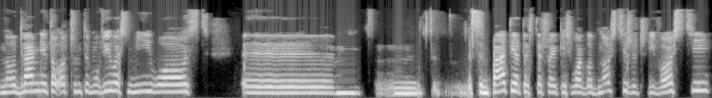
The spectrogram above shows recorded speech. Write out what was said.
no dla mnie to, o czym ty mówiłeś, miłość, yy, sympatia, to jest też o jakiejś łagodności, życzliwości,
